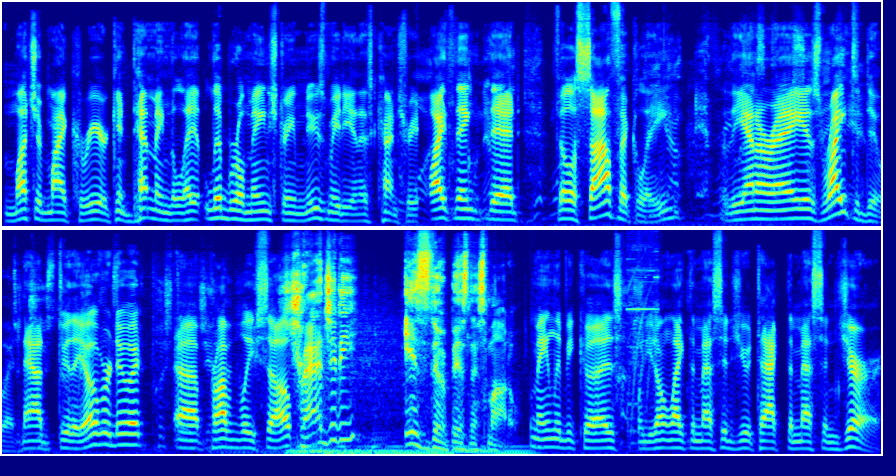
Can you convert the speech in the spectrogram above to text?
much of my career condemning the liberal mainstream news media in this country, I think that philosophically, the NRA is right to do it. Now, do they overdo it? Uh, probably so. Tragedy is their business model. Mainly because when you don't like the message, you attack the messenger.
